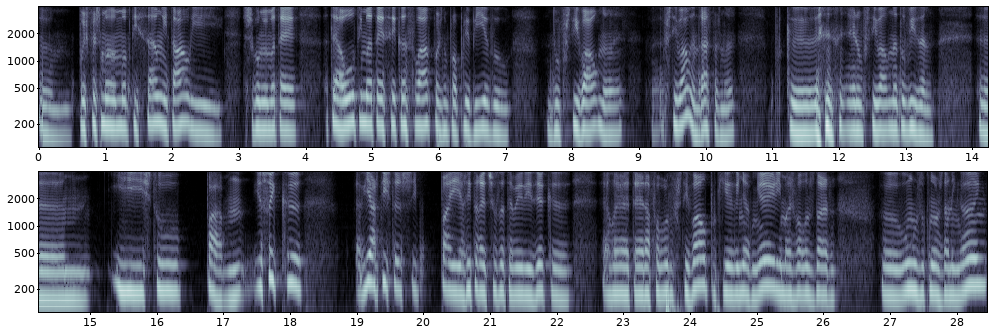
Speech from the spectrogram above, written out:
Uh, depois fez uma, uma petição e tal, e chegou mesmo até, até à última, até ser cancelado, depois no próprio dia do, do festival, não é? Festival, entre aspas, não é? Porque era um festival na televisão. Uh, e isto, pá, eu sei que havia artistas, e pá, e a Rita Red Shoes até veio dizer que ela até era a favor do festival porque ia ganhar dinheiro e mais vale ajudar uh, uns do que não ajudar ninguém.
